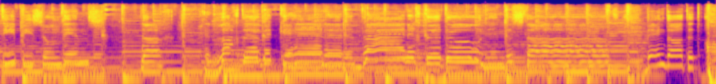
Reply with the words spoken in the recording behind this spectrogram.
Typisch zo'n dinsdag, geen lach te bekennen en weinig te doen in de stad. Denk dat het altijd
